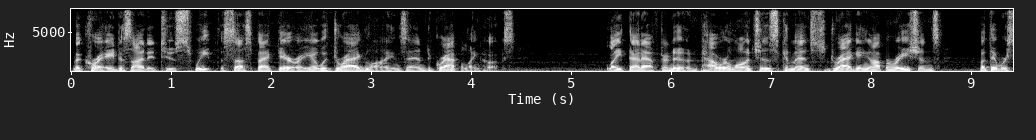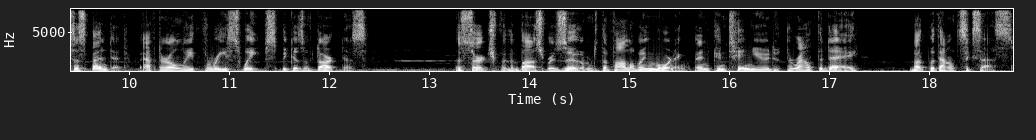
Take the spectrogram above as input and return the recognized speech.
McCrae decided to sweep the suspect area with drag lines and grappling hooks. Late that afternoon, power launches commenced dragging operations, but they were suspended after only three sweeps because of darkness. The search for the bus resumed the following morning and continued throughout the day, but without success.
